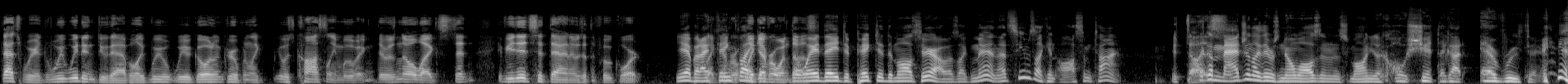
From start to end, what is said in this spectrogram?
That's weird. We, we didn't do that, but like we we would go in a group and like it was constantly moving. There was no like sit. If you did sit down, it was at the food court. Yeah, but I Like think every- like, like everyone the does. way they depicted the malls here, I was like, man, that seems like an awesome time. It does. Like imagine like there was no malls in this mall, and you're like, oh shit, they got everything.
